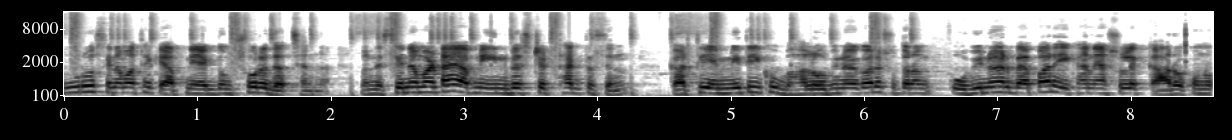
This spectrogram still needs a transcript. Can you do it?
পুরো সিনেমা থেকে আপনি একদম সরে যাচ্ছেন না। মানে সিনেমাটায় আপনি ইনভেস্টেড থাকতেছেন। কার্থি এমনিতেই খুব ভালো অভিনয় করে, সুতরাং অভিনয়ের ব্যাপারে এখানে আসলে কারও কোনো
